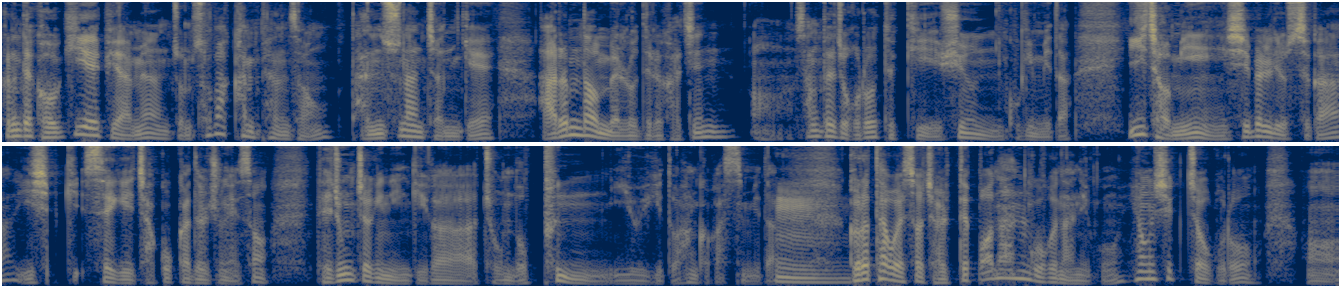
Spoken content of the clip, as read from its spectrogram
그런데 거기에 비하면 좀 소박한 편성, 단순한 전개, 아름다운 멜로디를 가진 어, 상대적으로 듣기 쉬운 곡입니다. 이 점이 시벨리우스가 20세기 작곡가들 중에서 대중적인 인기가 조금 높은 이유이기도 한 것 같습니다. 음, 그렇다고 해서 절대 뻔한 곡은 아니고 형식적으로 어,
